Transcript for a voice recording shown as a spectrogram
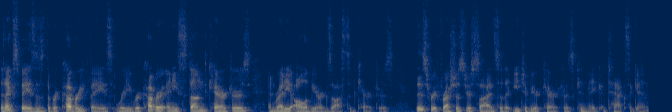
The next phase is the recovery phase, where you recover any stunned characters and ready all of your exhausted characters. This refreshes your side so that each of your characters can make attacks again.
